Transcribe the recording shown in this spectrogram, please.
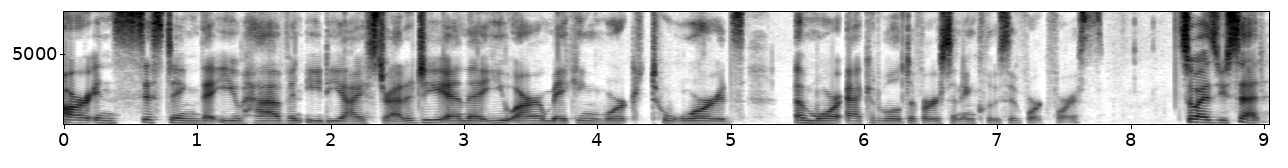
are insisting that you have an EDI strategy and that you are making work towards a more equitable, diverse, and inclusive workforce. So, as you said,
